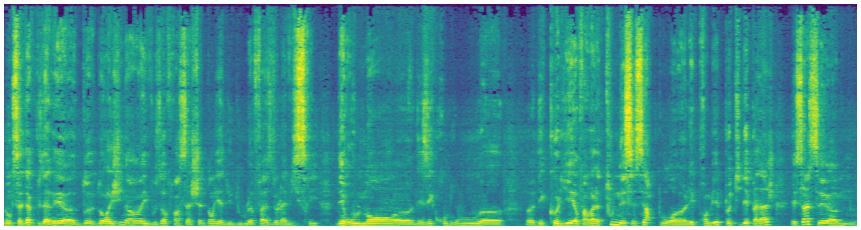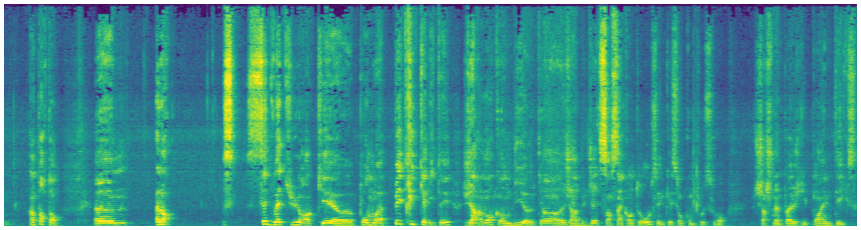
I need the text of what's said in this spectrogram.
Donc, ça veut dire que vous avez euh, d'origine, hein, il vous offre un sachet dedans. Il y a du double face, de la visserie, des roulements, des écrous de roue, des colliers. Enfin, voilà, tout le nécessaire pour les premiers petits dépannages. Et ça, c'est important. Alors, cette voiture hein, qui est euh, pour moi pétrie de qualité, généralement quand on me dit euh, tiens j'ai un budget de 150 euros, c'est une question qu'on me pose souvent. Je cherche même pas, je dis point MTX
